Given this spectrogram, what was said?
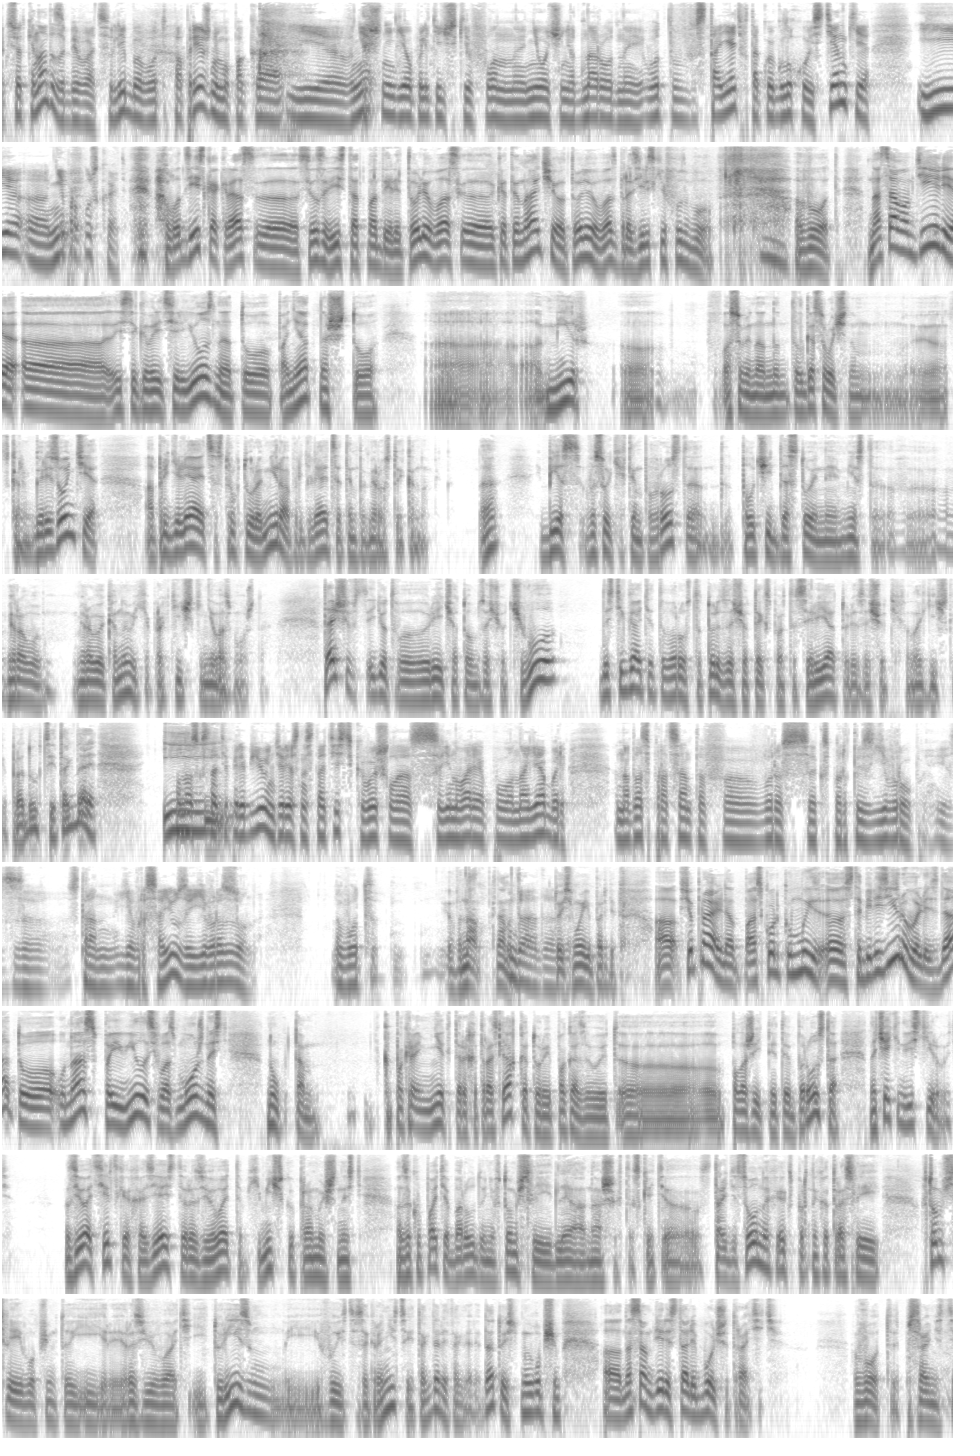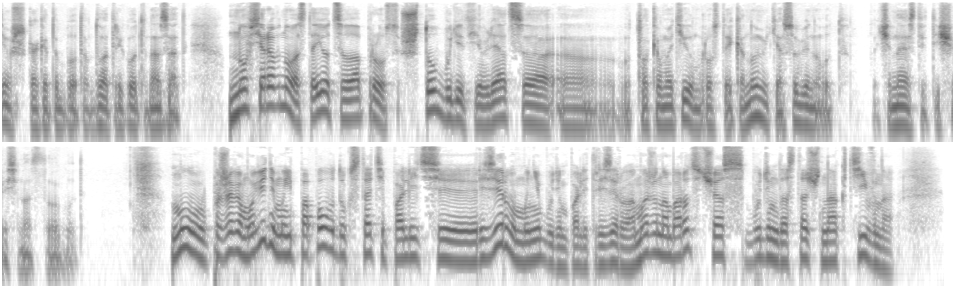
Так все-таки надо забивать, либо вот по-прежнему, пока и внешний геополитический фон не очень однородный, вот стоять в такой глухой стенке и э, не пропускать. Вот здесь как раз э, все зависит от модели. То ли у вас э, Катеначо, то ли у вас бразильский футбол. Вот. На самом деле, если говорить серьезно, то понятно, что мир особенно на долгосрочном скажем, горизонте, определяется, структура мира определяется темпами роста экономик. Да? Без высоких темпов роста получить достойное место в мировой, мировой экономике практически невозможно. Дальше идет речь о том, за счет чего достигать этого роста, то ли за счет экспорта сырья, то ли за счет технологической продукции и так далее. И... У нас, кстати, перебью, интересная статистика вышла с января по ноябрь. На 20% э, вырос экспорт из Европы, из э, стран Евросоюза и Еврозоны. Вот. В нам, к нам. Да, да. То есть мы импортируем. А, Все правильно, поскольку мы э, стабилизировались, да, то у нас появилась возможность, ну, там, по крайней мере, в некоторых отраслях, которые показывают э, положительные темпы роста, начать инвестировать развивать сельское хозяйство, развивать там, химическую промышленность, а закупать оборудование, в том числе и для наших, так сказать, э, традиционных экспортных отраслей, в том числе и, в общем-то, и развивать и туризм, и выезд за границу, и так далее, и так далее. Да? То есть мы, в общем, э, на самом деле стали больше тратить вот, по сравнению с тем, как это было там 2-3 года назад. Но все равно остается вопрос, что будет являться э, вот, локомотивом роста экономики, особенно вот, начиная с 2018 года. Ну, поживем, увидим. И по поводу, кстати, полить э, резервы, мы не будем полить резервы, а мы же, наоборот, сейчас будем достаточно активно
